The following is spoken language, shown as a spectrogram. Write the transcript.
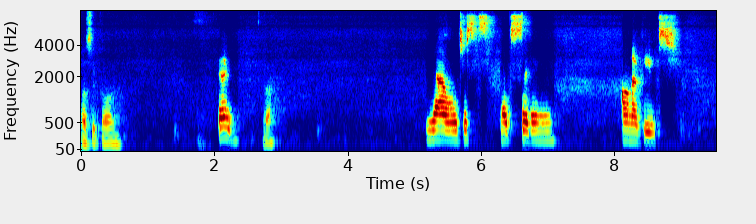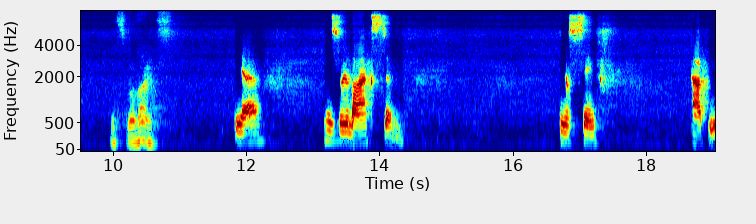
How's it going? Good. Yeah. Yeah, we're just like sitting on a beach. That's so nice. Yeah. He's relaxed and feels safe, happy.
